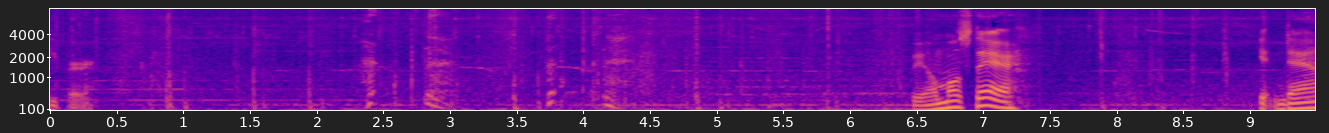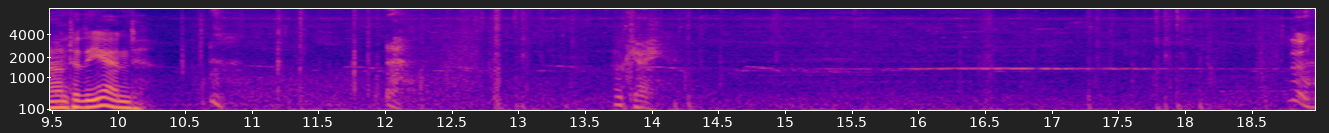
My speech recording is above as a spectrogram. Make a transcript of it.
keeper. We almost there. Getting down to the end. Okay. Hey,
